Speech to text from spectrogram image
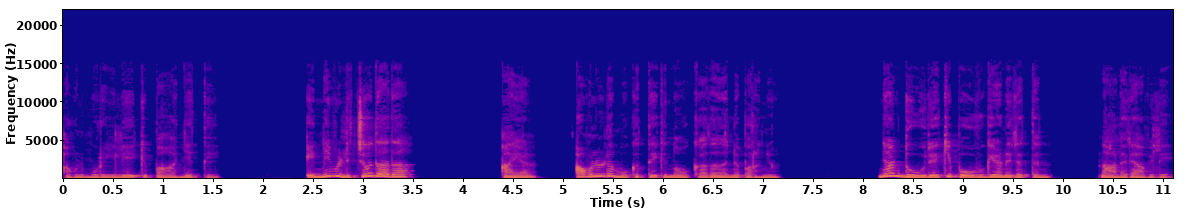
അവൾ മുറിയിലേക്ക് പാഞ്ഞെത്തി. എന്നെ വിളിച്ചോ ദാദാ? അയാൾ അവളുടെ മുഖത്തേക്ക് നോക്കാതെ തന്നെ പറഞ്ഞു. ഞാൻ ദൂരേക്ക് പോവുകയാണ് രത്തൻ. നാളെ രാവിലെ.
